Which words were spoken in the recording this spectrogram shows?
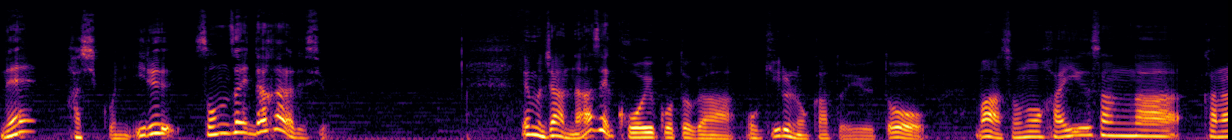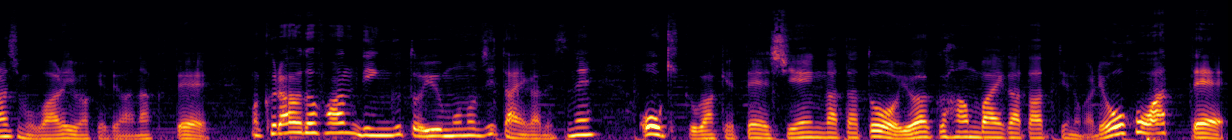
ね端っこにいる存在だからですよ。でもじゃあなぜこういうことが起きるのかというとまあその俳優さんが必ずしも悪いわけではなくて、まあ、クラウドファンディングというもの自体がですね大きく分けて支援型と予約販売型っていうのが両方あって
